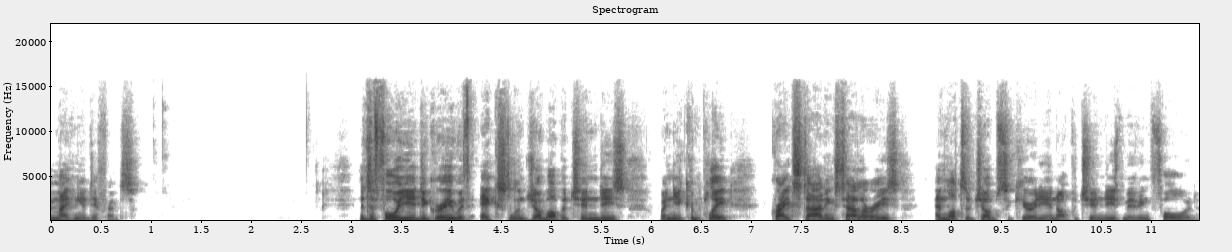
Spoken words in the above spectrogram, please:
and making a difference. It's a four-year degree with excellent job opportunities when you complete, great starting salaries, and lots of job security and opportunities moving forward.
